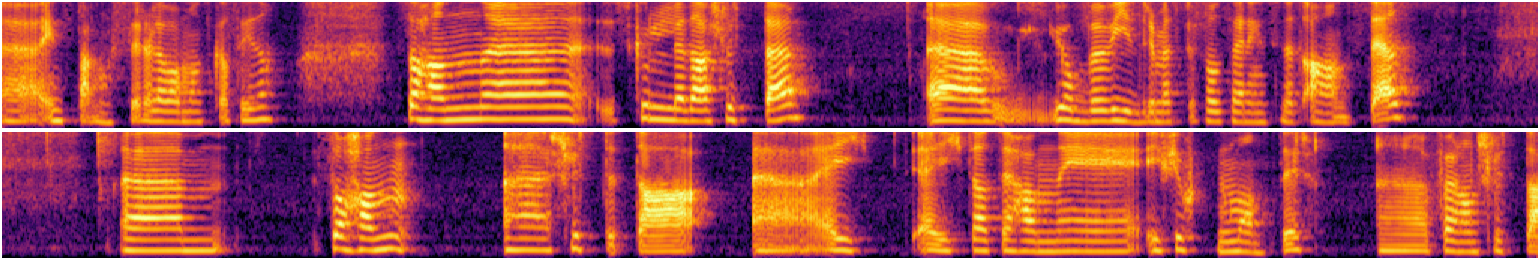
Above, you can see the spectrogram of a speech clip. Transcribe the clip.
uh, instanser, eller hva man skal si. da. Så han uh, skulle da slutte Uh, jobbe videre med spesialiseringen sin et annet sted. Um, så han uh, sluttet da uh, jeg, gikk, jeg, gikk, da til han i, i 14 måneder før han slutta.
